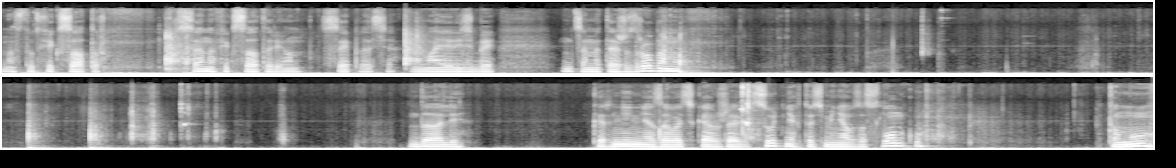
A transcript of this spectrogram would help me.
У нас тут фіксатор. Все на фіксаторі он сиплеться, немає різьби. Ну, це ми теж зробимо. Далі. Керніння заводське вже відсутнє, хтось міняв заслонку. Тому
